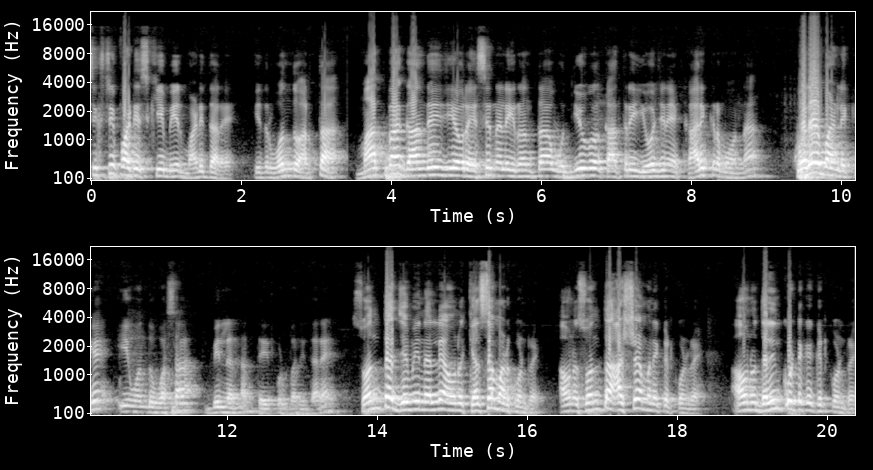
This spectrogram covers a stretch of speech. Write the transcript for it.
ಸಿಕ್ಸ್ಟಿ ಫಾರ್ಟಿ ಸ್ಕೀಮ್ ಏನ್ ಮಾಡಿದ್ದಾರೆ, ಇದ್ರ ಒಂದು ಅರ್ಥ ಮಹಾತ್ಮ ಗಾಂಧೀಜಿಯವರ ಹೆಸರಿನಲ್ಲಿ ಇರುವಂತಹ ಉದ್ಯೋಗ ಖಾತ್ರಿ ಯೋಜನೆಯ ಕಾರ್ಯಕ್ರಮವನ್ನ ಕೊಲೆ ಮಾಡಲಿಕ್ಕೆ ಈ ಒಂದು ಹೊಸ ಬಿಲ್ ಅನ್ನ ತೆಗೆದುಕೊಂಡು ಬಂದಿದ್ದಾರೆ. ಸ್ವಂತ ಜಮೀನಲ್ಲಿ ಅವನು ಕೆಲಸ ಮಾಡಿಕೊಂಡ್ರೆ, ಅವನ ಸ್ವಂತ ಆಶ್ರಯ ಮನೆ ಕಟ್ಕೊಂಡ್ರೆ, ಅವನು ದಲಿನ್ ಕೋಟೆಗೆ ಕಟ್ಕೊಂಡ್ರೆ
